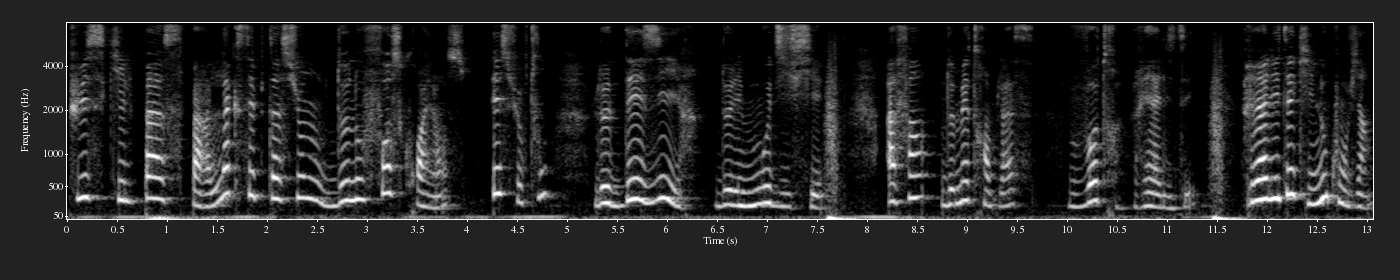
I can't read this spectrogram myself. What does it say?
puisqu'il passe par l'acceptation de nos fausses croyances et surtout le désir de les modifier afin de mettre en place votre réalité. Réalité qui nous convient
